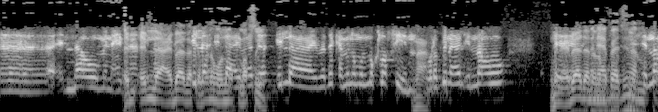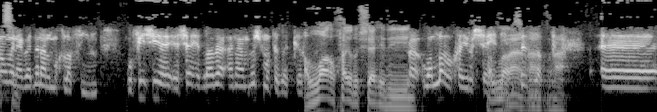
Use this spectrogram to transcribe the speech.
آه، إنه من عبادك إلا عبادك إلا منهم إلا المخلصين. عبادك- إلا عبادك منهم المخلصين. نعم. وربنا قال إنه من آه، عبادنا من عبادنا المخلصين. إنه. من عبادنا المخلصين. وفي شيء شاهد رابع أنا مش متذكر. الله خير الشاهدين. آه، والله خير الشاهدين. الله بالضبط نعم نعم. آه،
